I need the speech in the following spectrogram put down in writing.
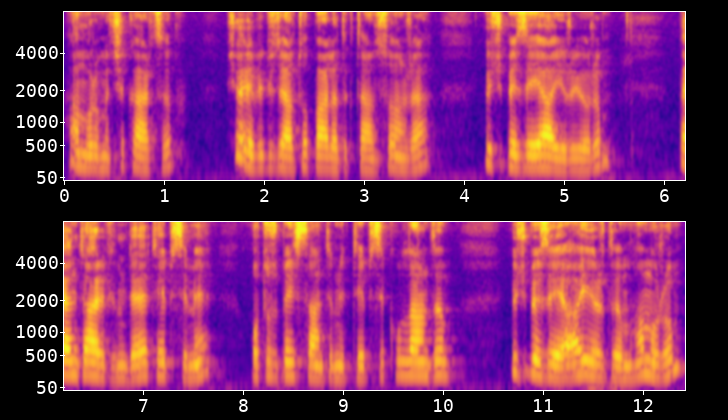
hamurumu çıkartıp şöyle bir güzel toparladıktan sonra 3 bezeye ayırıyorum. Ben tarifimde tepsimi 35 santimlik tepsi kullandım. 3 bezeye ayırdığım hamurum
